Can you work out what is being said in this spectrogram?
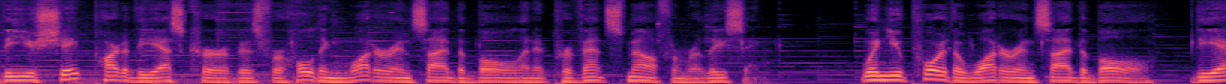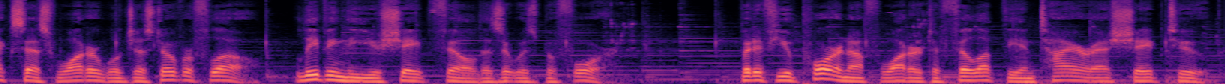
The U-shaped part of the S-curve is for holding water inside the bowl and it prevents smell from releasing. When you pour the water inside the bowl, the excess water will just overflow, leaving the U-shape filled as it was before. But if you pour enough water to fill up the entire S-shaped tube,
